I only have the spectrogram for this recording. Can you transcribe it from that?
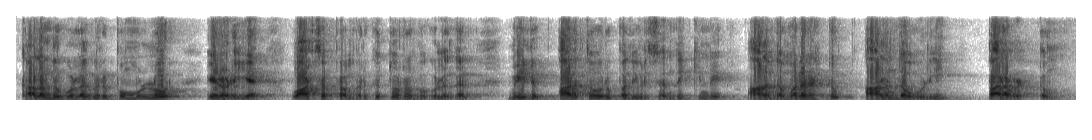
கலந்து கொள்ள விருப்பமுள்ளோர் என்னுடைய வாட்ஸ்அப் நம்பருக்கு தொடர்பு கொள்ளுங்கள். மீண்டும் அடுத்த ஒரு பதிவில் சந்திக்கின்றேன். ஆனந்த மலரட்டும் ஆனந்த ஒளி. பரவட்டும்.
